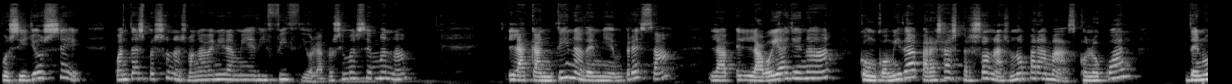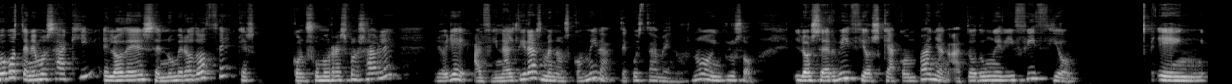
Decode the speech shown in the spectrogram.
Pues si yo sé cuántas personas van a venir a mi edificio la próxima semana, la cantina de mi empresa la, la voy a llenar con comida para esas personas, no para más. Con lo cual, de nuevo tenemos aquí el ODS número 12, que es consumo responsable, pero oye, al final tiras menos comida, te cuesta menos, ¿no? O incluso los servicios que acompañan a todo un edificio en,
